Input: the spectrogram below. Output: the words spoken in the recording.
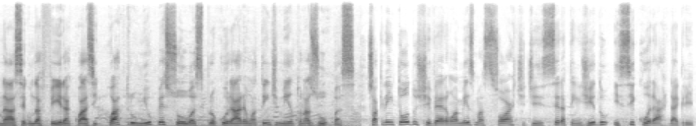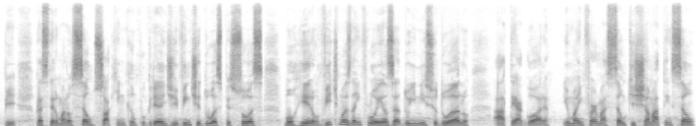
Na segunda-feira, quase 4 mil pessoas procuraram atendimento nas UPAs. Só que nem todos tiveram a mesma sorte de ser atendido e se curar da gripe. Para se ter uma noção, só que em Campo Grande, 22 pessoas morreram vítimas da influenza do início do ano até agora. E uma informação que chama a atenção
